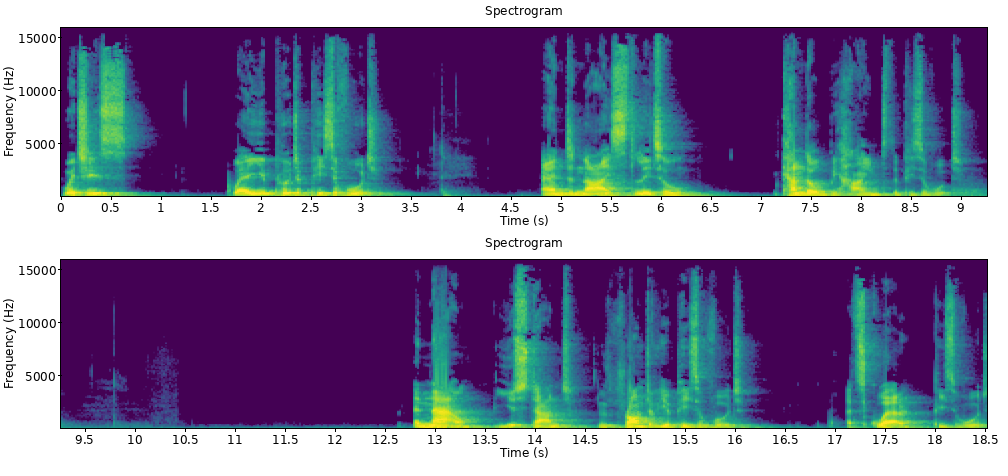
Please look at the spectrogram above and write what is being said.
which is where you put a piece of wood and a nice little candle behind the piece of wood. And now you stand in front of your piece of wood a square piece of wood,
